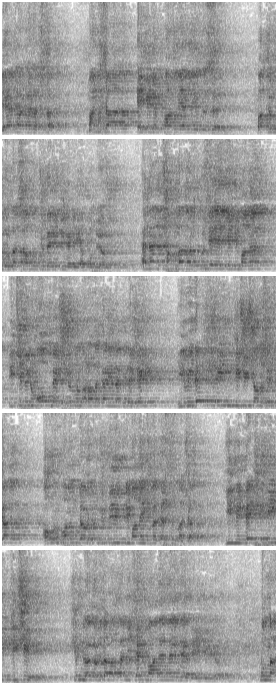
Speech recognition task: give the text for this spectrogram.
Değerli arkadaşlar, Manisa Ege'nin parlayan yıldızı. Bakın burada Savuncu Beri Tüneli yapılıyor. Hemen Çandarlı Kuzey Ege Limanı 2015 yılının Aralık ayında bitecek. 25 bin kişi çalışacak. Avrupa'nın dördüncü büyük limanı hizmete sunulacak. 25 bin kişi. Şimdi öbür taraftan nikel madenleri devreye giriyor. Bunlar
